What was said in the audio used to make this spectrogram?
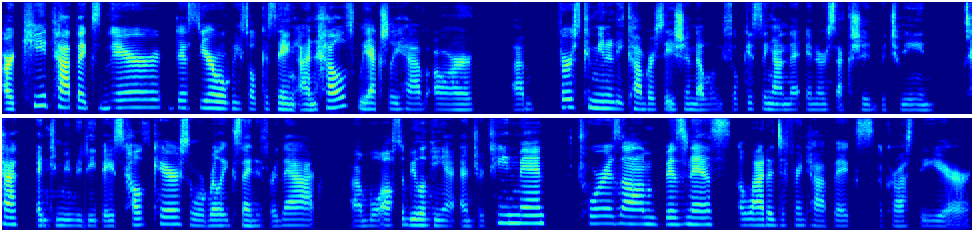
our key topics there this year will be focusing on health. We actually have our um, first community conversation that will be focusing on the intersection between tech and community-based healthcare. So we're really excited for that. Um, we'll also be looking at entertainment tourism, business, a lot of different topics across the year.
